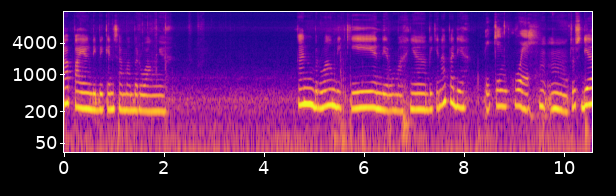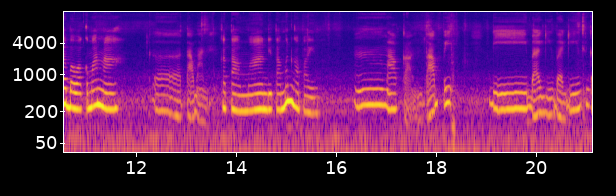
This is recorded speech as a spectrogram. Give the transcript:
apa yang dibikin sama beruangnya. Kan beruang bikin di rumahnya bikin apa dia? Bikin kue. Mm-mm. terus dia bawa ke mana? Ke taman. Ke taman. Di taman ngapain? Hmm, makan. Tapi dibagi-bagi ke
